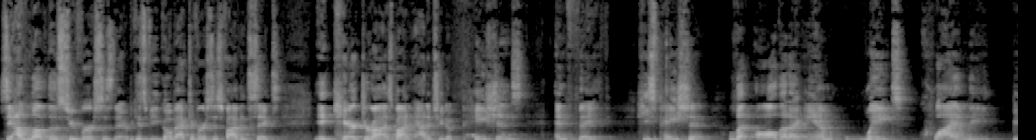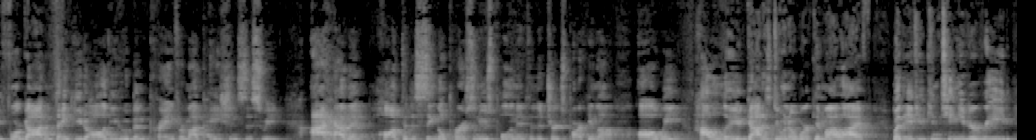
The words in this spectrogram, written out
See, I love those two verses there because if you go back to verses 5 and 6, it characterized by an attitude of patience and faith. He's patient. Let all that I am wait quietly before God. And thank you to all of you who have been praying for my patience this week. I haven't haunted a single person who's pulling into the church parking lot all week. Hallelujah. God is doing a work in my life. But if you continue to read,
